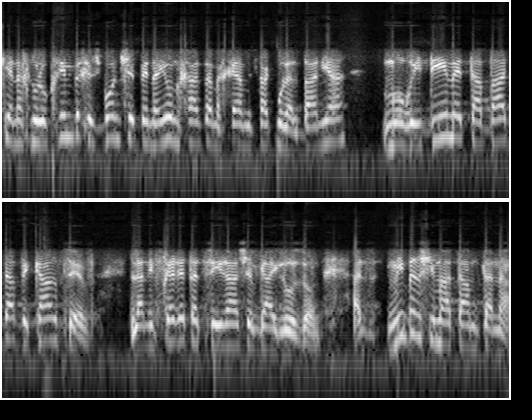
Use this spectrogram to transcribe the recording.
כי אנחנו לוקחים בחשבון שבניון חזן אחרי המשחק מול אלבניה מורידים את עבדה וקרצב לנבחרת הצעירה של גיא לוזון. אז מי ברשימת ההמתנה?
